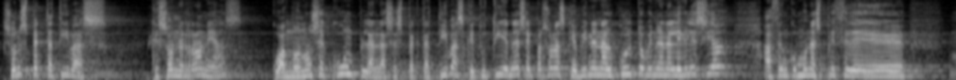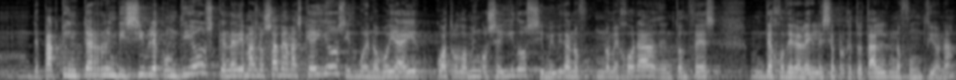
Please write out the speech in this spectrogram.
son expectativas que son erróneas, cuando no se cumplan las expectativas que tú tienes, hay personas que vienen al culto, vienen a la iglesia, hacen como una especie de, pacto interno invisible con Dios, que nadie más lo sabe más que ellos, y bueno, voy a ir cuatro domingos seguidos, si mi vida no, mejora, entonces dejo de ir a la iglesia porque total no funciona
